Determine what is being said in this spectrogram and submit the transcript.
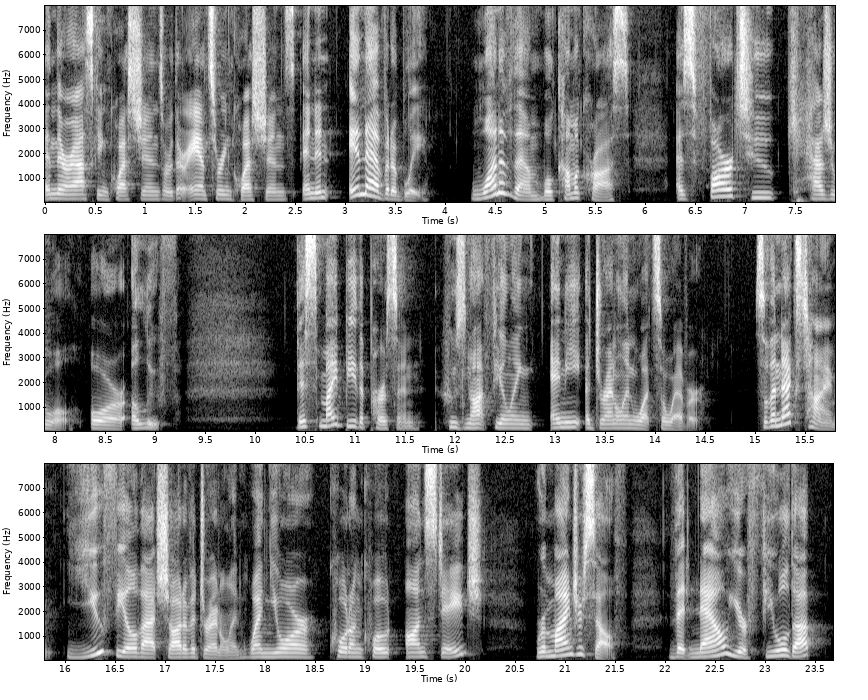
and they're asking questions or they're answering questions. And in- inevitably, one of them will come across as far too casual or aloof. This might be the person who's not feeling any adrenaline whatsoever. So the next time you feel that shot of adrenaline when you're quote unquote on stage, remind yourself that now you're fueled up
